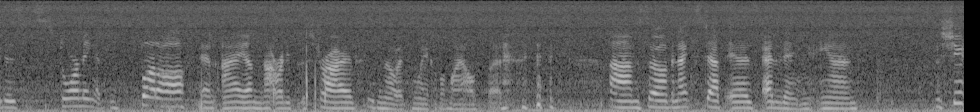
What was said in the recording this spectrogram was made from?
It is storming its butt off. And I am not ready for this drive even though it's only a couple miles but um, so the next step is editing. And the shoot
